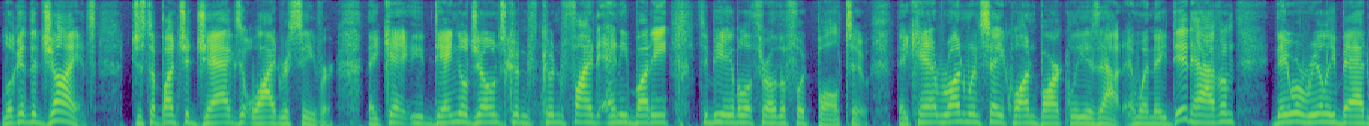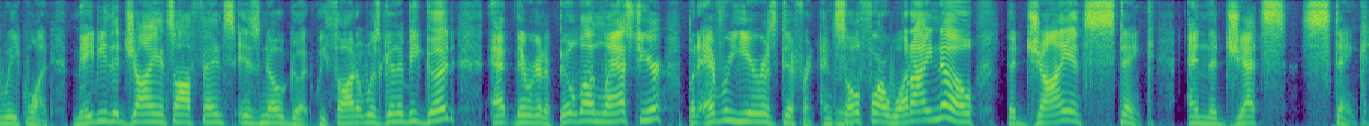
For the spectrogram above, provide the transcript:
Look at the Giants. Just a bunch of jags at wide receiver. They can't Daniel Jones couldn't couldn't find anybody to be able to throw the football to. They can't run when Saquon Barkley is out. And when they did have him, they were really bad week 1. Maybe the Giants offense is no good. We thought it was going to be good. They were going to build on last year, but every year is different. And so mm. far, what I know, the Giants stink and the Jets stink.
